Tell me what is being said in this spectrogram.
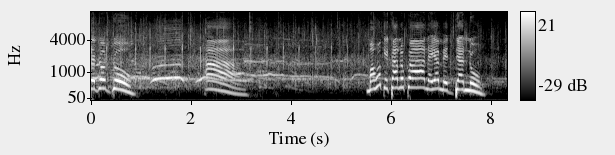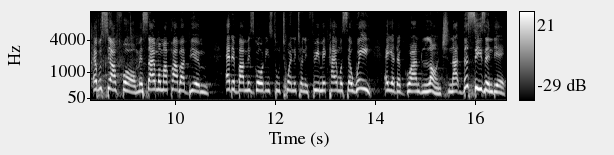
ṣe dodo. Ah. Ma ho keka no koraa na ɛyɛ me dɛ no. Ebusiafo, Messiah Mama Kwaba Biem, Ediba Miss Goldings 2023, mo Mose, we are the grand launch. Now, this season, there,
